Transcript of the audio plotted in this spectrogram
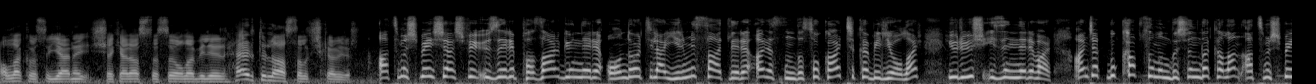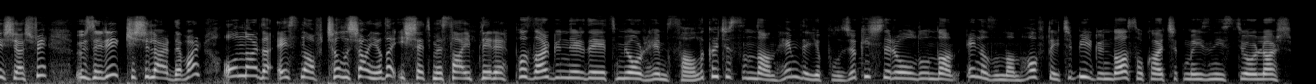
Allah korusun yani şeker hastası olabilir, her türlü hastalık çıkabilir. 65 yaş ve üzeri pazar günleri 14 ila 20 saatleri arasında sokağa çıkabiliyorlar. Yürüyüş izinleri var. Ancak bu kapsamın dışında kalan 65 yaş ve üzeri kişiler de var. Onlar da esnaf, çalışan ya da işletme sahipleri. Pazar günleri de yetmiyor. Hem sağlık açısından hem de yapılacak işleri olduğundan en azından hafta içi bir gün daha sokağa çıkma izni istiyorlar.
